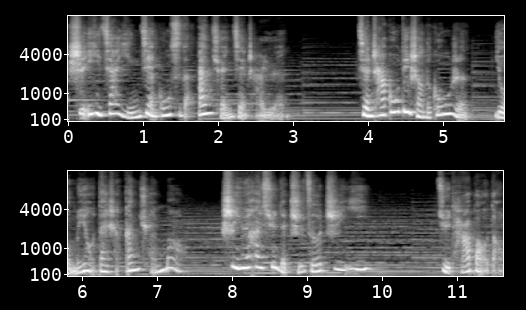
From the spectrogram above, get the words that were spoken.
是一家营建公司的安全检查员。检查工地上的工人有没有戴上安全帽，是约翰逊的职责之一。据他报道，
